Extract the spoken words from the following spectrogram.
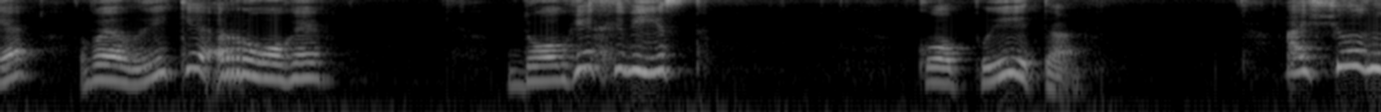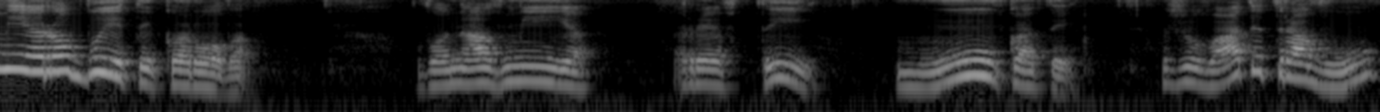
є великі роги, довгий хвіст, копита. А що вміє робити корова? Вона вміє ревти, мукати, жувати траву,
